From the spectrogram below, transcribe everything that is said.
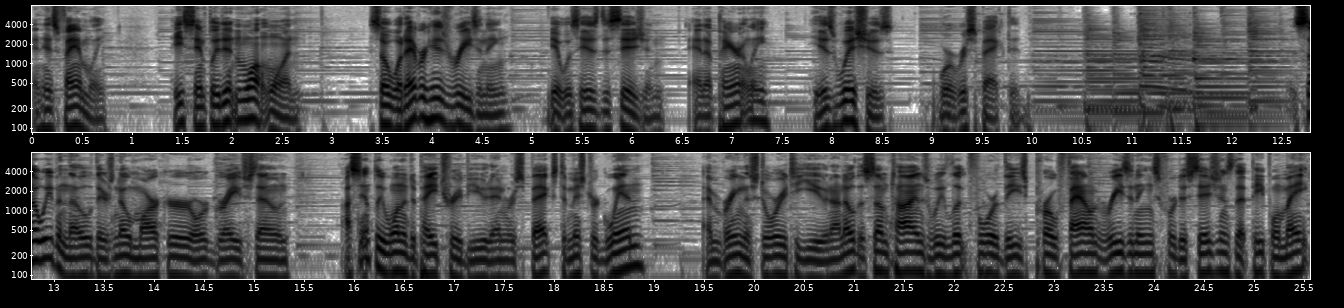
and his family. He simply didn't want one. So, whatever his reasoning, it was his decision and apparently his wishes were respected. So, even though there's no marker or gravestone, I simply wanted to pay tribute and respects to Mr. Gwynne and bring the story to you. And I know that sometimes we look for these profound reasonings for decisions that people make,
